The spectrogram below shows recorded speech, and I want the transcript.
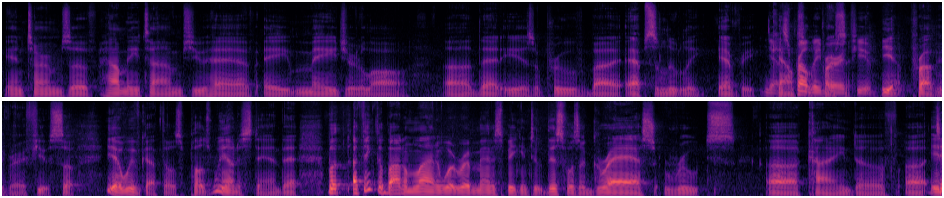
in terms of how many times you have a major law uh, that is approved by absolutely every Yeah, it's council probably very few. Yeah, probably very few. So, yeah, we've got those opposed. We understand that. But I think the bottom line of what Reverend Mann is speaking to, this was a grassroots uh, kind of uh, Did it go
